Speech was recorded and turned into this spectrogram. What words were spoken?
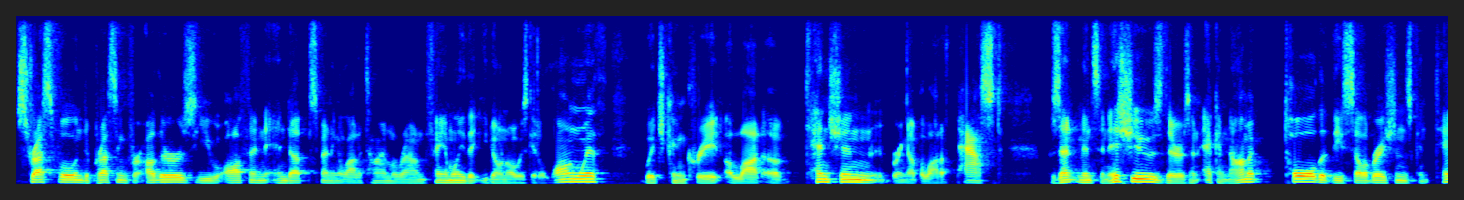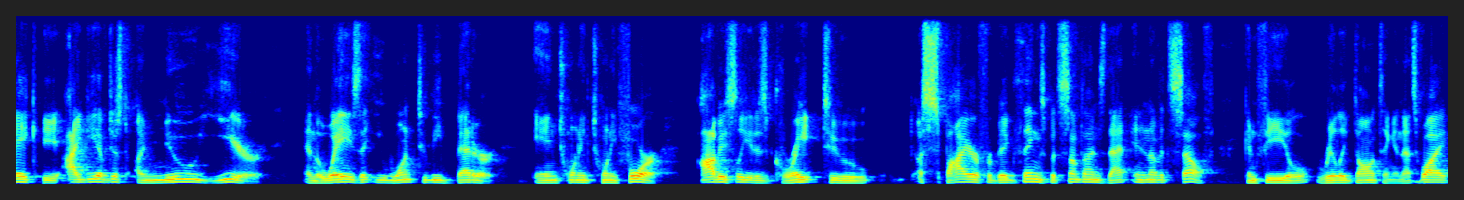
stressful and depressing for others. You often end up spending a lot of time around family that you don't always get along with, which can create a lot of tension, bring up a lot of past resentments and issues. There's an economic toll that these celebrations can take. The idea of just a new year and the ways that you want to be better in 2024. Obviously, it is great to aspire for big things, but sometimes that in and of itself can feel really daunting. And that's why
